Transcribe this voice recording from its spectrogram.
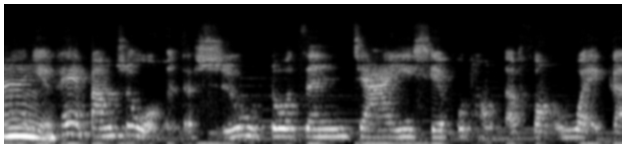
那也可以帮助我们的食物多增加一些不同的风味跟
